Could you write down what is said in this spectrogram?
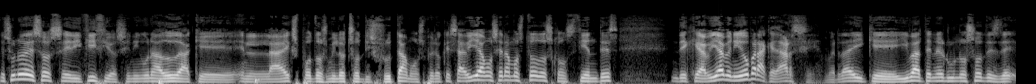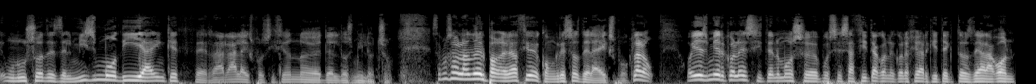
Es uno de esos edificios, sin ninguna duda, que en la Expo 2008 disfrutamos, pero que sabíamos, éramos todos conscientes de que había venido para quedarse, ¿verdad? Y que iba a tener un uso desde, un uso desde el mismo día en que cerrara la exposición eh, del 2008. Estamos hablando del Palacio de Congresos de la Expo. Claro, hoy es miércoles y tenemos eh, pues esa cita con el Colegio de Arquitectos de Aragón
